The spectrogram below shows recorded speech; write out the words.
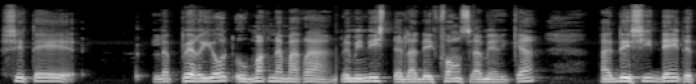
c'était la période où McNamara, le ministre de la Défense américain, a décidé de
